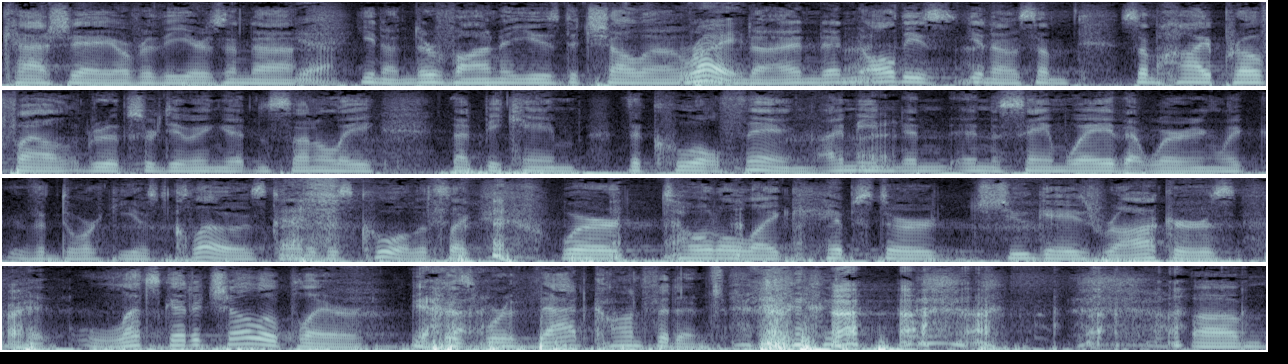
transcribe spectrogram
cachet over the years, and uh, Yeah. you know, Nirvana used the cello, Right. And, uh, and, and all these, you know, some some high profile groups were doing it, and suddenly that became the cool thing. I mean, Right. in in the same way that wearing like the dorkiest clothes kind of is cool. It's like we're total like hipster shoegaze rockers. Right. Let's get a cello player Yeah. because we're that confident. um,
